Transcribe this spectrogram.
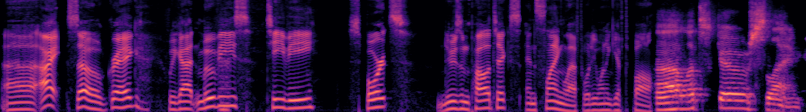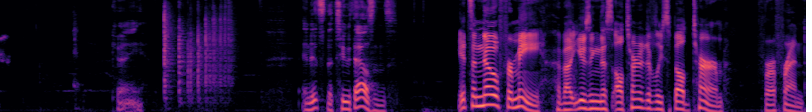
Uh, all right, so Greg, we got movies, TV, sports, news and politics, and slang left. What do you want to give to Paul? uh, let's go slang. Okay. And it's the 2000s. It's a no for me about using this alternatively spelled term for a friend.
